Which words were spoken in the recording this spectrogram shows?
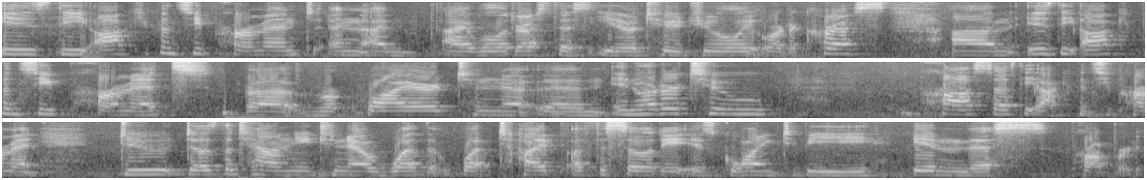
Is the occupancy permit, and I'm- I will address this either to Julie or to Chris, um, is the occupancy permit uh, required to, know um, in order to process the occupancy permit, do, does the town need to know what type of facility is going to be in this property?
